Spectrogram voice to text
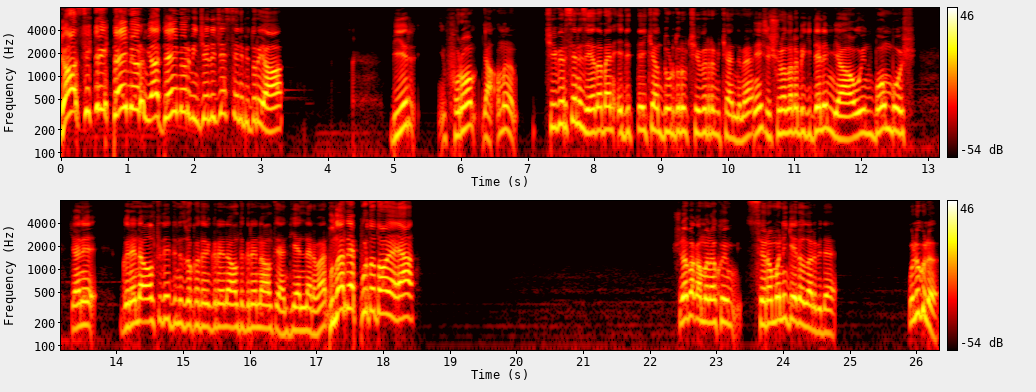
Ya siktir git değmiyorum ya değmiyorum inceleyeceğiz seni bir dur ya. Bir from ya amına çevirsenize ya da ben editteyken durdurup çeviririm kendime. Neyse şuralara bir gidelim ya oyun bomboş. Yani Granny 6 dediniz o kadar Granny 6 Granny 6 yani diyenler var. Bunlar da hep burada doğuyor ya. Şuna bak amına koyayım. Seremoni geliyorlar bir de. Gulu gulu.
